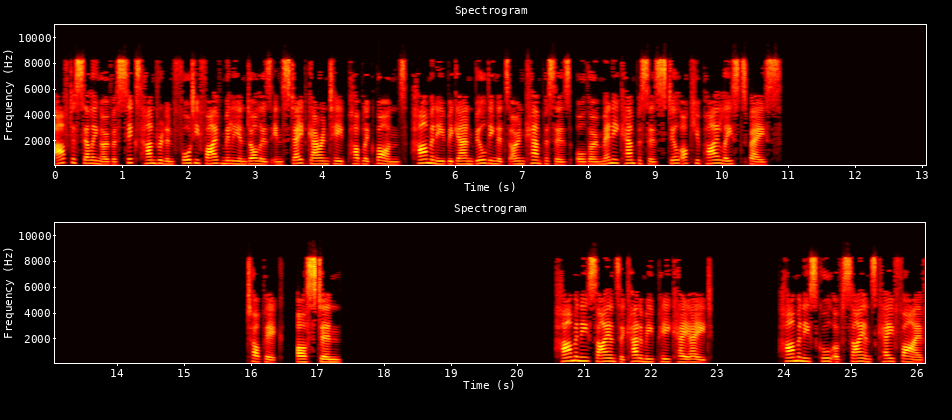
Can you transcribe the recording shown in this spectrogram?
After selling over $645 million in state-guaranteed public bonds, Harmony began building its own campuses, although many campuses still occupy leased space. Austin Harmony Science Academy PK8 Harmony School of Science K5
